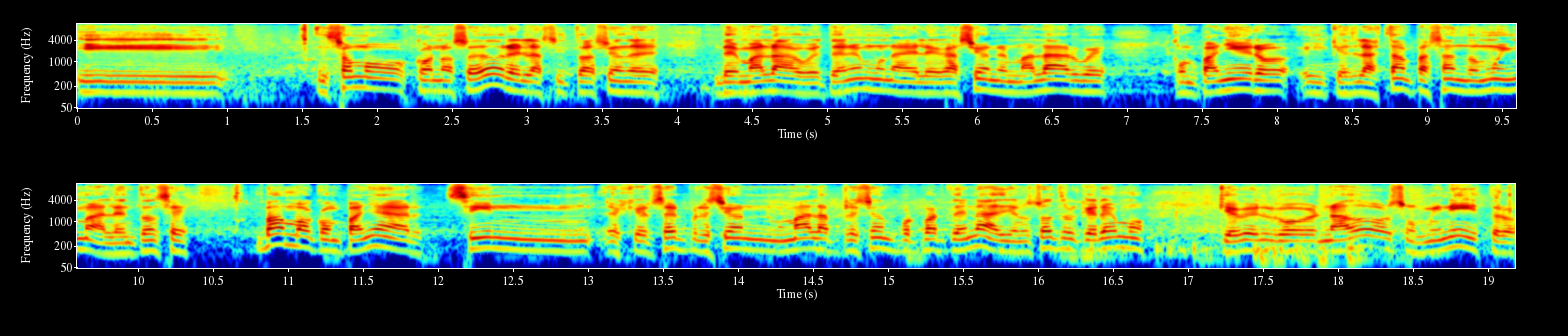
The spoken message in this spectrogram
Y, somos conocedores de la situación de, de tenemos una delegación en Malargüe, compañeros y que la están pasando muy mal. Entonces vamos a acompañar sin ejercer presión, mala presión por parte de nadie. Nosotros queremos que el gobernador, sus ministros,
